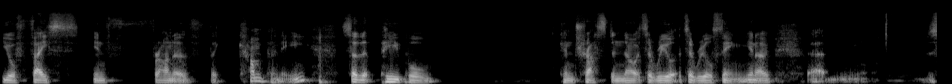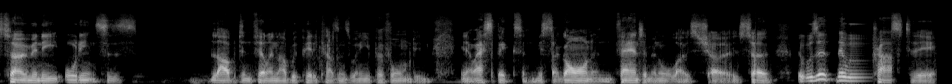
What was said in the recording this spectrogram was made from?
your face in front of the company so that people can trust and know it's a real it's a real thing. You know, um, so many audiences loved and fell in love with Peter Cousins when he performed in you know Aspects and Miss Saigon and Phantom and all those shows. So there was a there was trust there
